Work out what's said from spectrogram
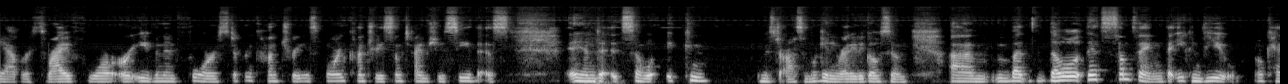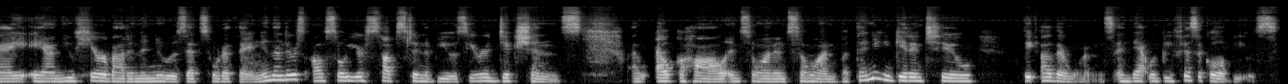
have or thrive for or even enforce. Different countries foreign countries sometimes you see this. And so it can Mr. Awesome, we're getting ready to go soon. Um, but though that's something that you can view, okay, and you hear about in the news, that sort of thing. And then there's also your substance abuse, your addictions, uh, alcohol, and so on and so on. But then you can get into the other ones, and that would be physical abuse,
